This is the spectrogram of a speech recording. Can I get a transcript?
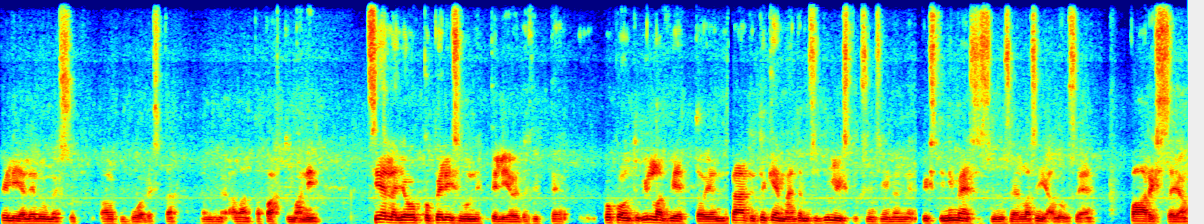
peli- ja lelumessut alkuvuodesta, tämmöinen alan tapahtuma, niin siellä joukko pelisuunnittelijoita sitten kokoontui illanviettoon ja päätyi tekemään tämmöisen julistuksen siinä. Ne pisti nimensä semmoiseen lasialuseen paarissa ja,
